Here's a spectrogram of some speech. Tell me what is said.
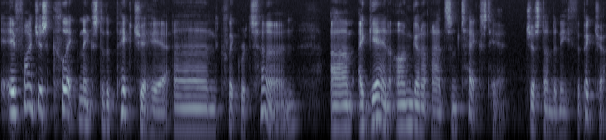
If I just click next to the picture here and click return, um, again, I'm going to add some text here, just underneath the picture.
